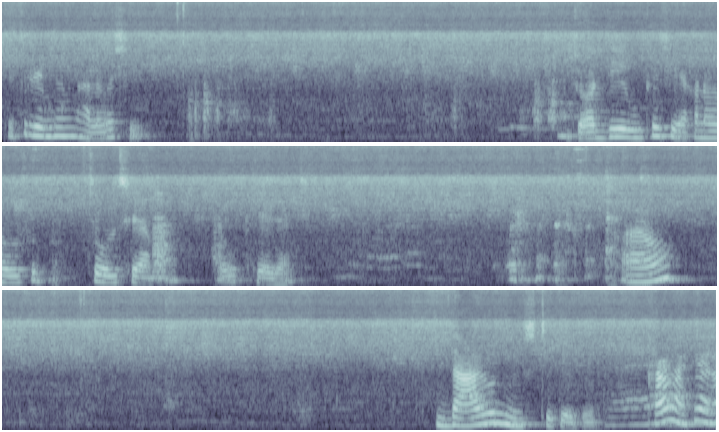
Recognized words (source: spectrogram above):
তেঁতুল এমনি আমি ভালোবাসি। জ্বর দিয়ে উঠেছি, এখন ওষুধ চলছে আমার, ও খেয়ে যাচ্ছে। আও দারুণ মিষ্টি তেঁতুল খাও না কেন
